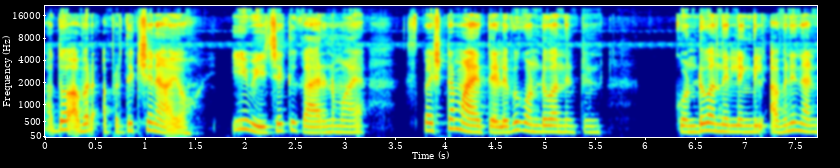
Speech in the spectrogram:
അതോ അവർ അപ്രത്യക്ഷനായോ? ഈ വീഴ്ചയ്ക്ക് കാരണമായ സ്പഷ്ടമായ തെളിവ് കൊണ്ടുവന്നിട്ട് കൊണ്ടുവന്നില്ലെങ്കിൽ അവനെ ഞാൻ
